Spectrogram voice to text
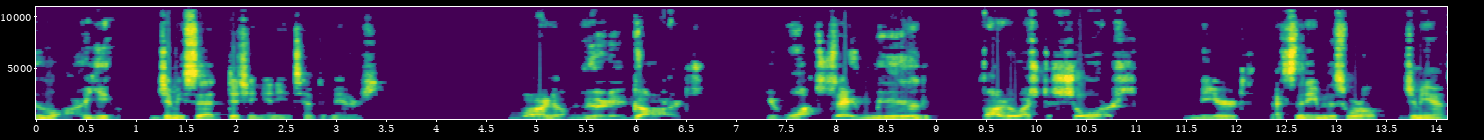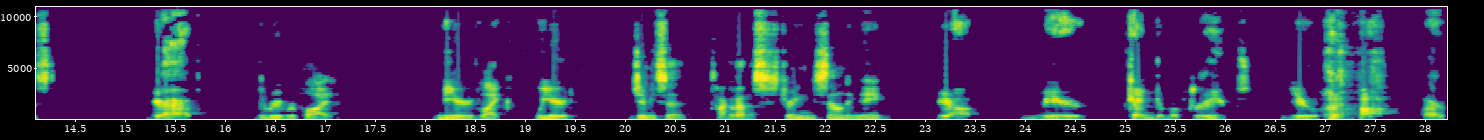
Who are you? Jimmy said, ditching any attempt at manners. One of many gods. You want to say Meird? Follow us to source. Meird? That's the name of this world? Jimmy asked. Yep. The root replied. Meird like weird? Jimmy said. Talk about a strange sounding name. Yep. Meird. Kingdom of Dreams. You are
